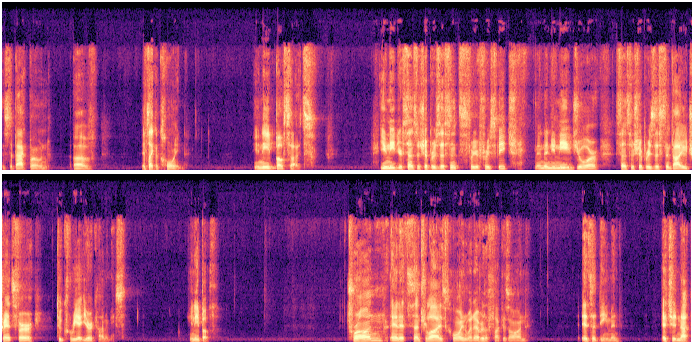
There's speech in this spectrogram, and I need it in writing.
It's the backbone of. It's like a coin. You need both sides. You need your censorship resistance for your free speech, and then you need your censorship resistant value transfer to create your economies. You need both. Tron and its centralized coin, whatever the fuck is on, it's a demon. It should not,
